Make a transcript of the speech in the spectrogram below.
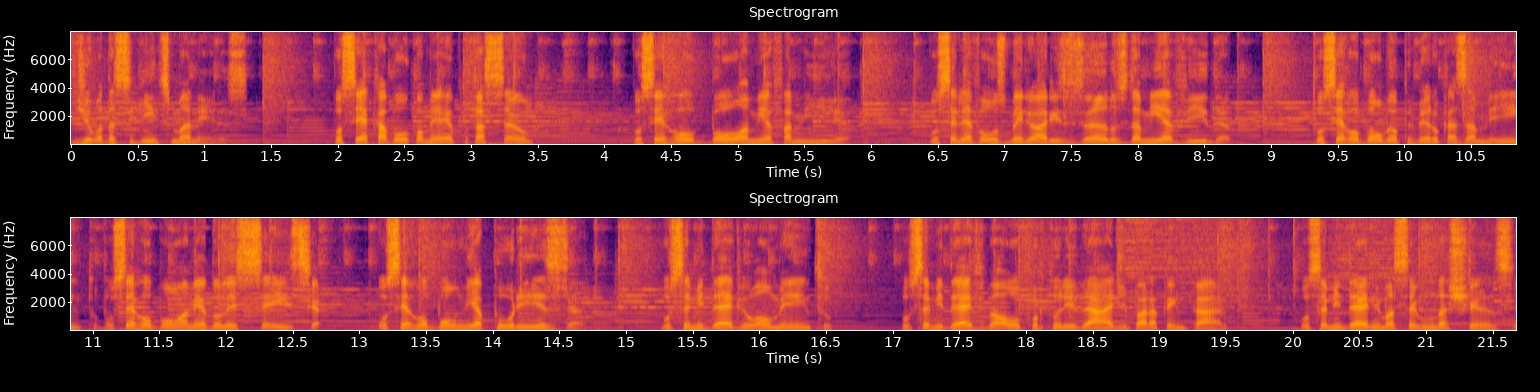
de uma das seguintes maneiras: Você acabou com a minha reputação. Você roubou a minha família. Você levou os melhores anos da minha vida. Você roubou meu primeiro casamento. Você roubou a minha adolescência. Você roubou minha pureza. Você me deve um aumento. Você me deve uma oportunidade para tentar. Você me deve uma segunda chance.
